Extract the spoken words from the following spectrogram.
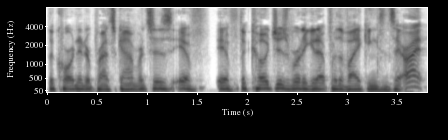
the coordinator press conferences, if if the coaches were to get up for the Vikings and say, "All right,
